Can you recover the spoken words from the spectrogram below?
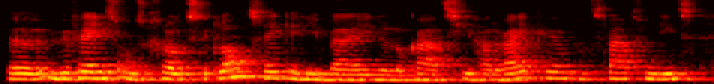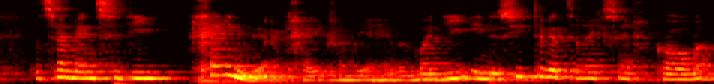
Eh UWV is onze grootste klant, zeker hier bij de locatie Harderwijk eh, van de staat van dienst. Dat zijn mensen die geen werkgever meer hebben, maar die in de ziektewet terecht zijn gekomen,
